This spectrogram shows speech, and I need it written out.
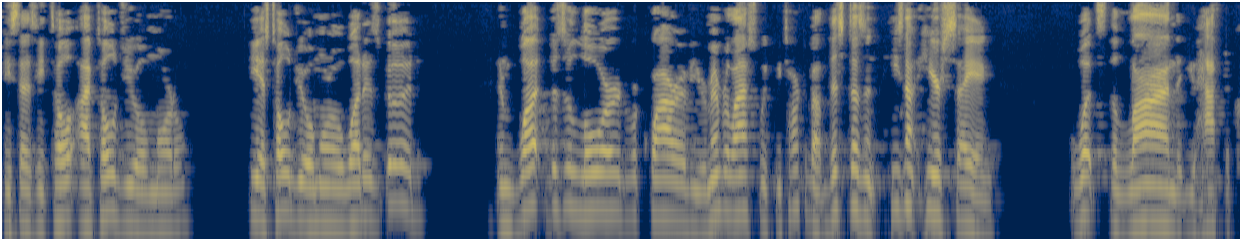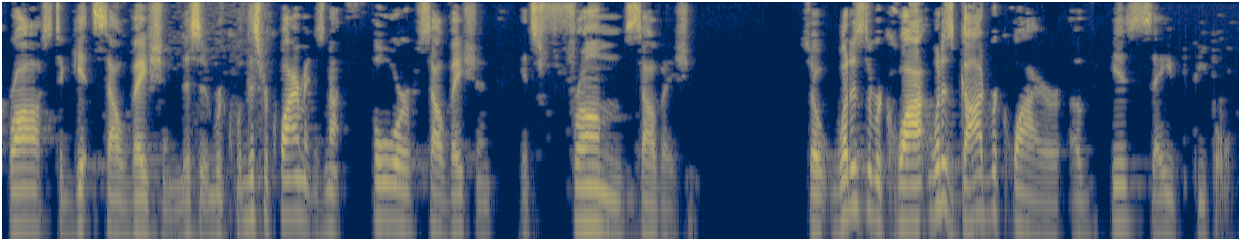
He says, He told, I've told you, O mortal. He has told you, O mortal, what is good. And what does the Lord require of you? Remember last week we talked about this doesn't, He's not here saying, what's the line that you have to cross to get salvation? This, is, this requirement is not for salvation. It's from salvation. So what is the require, what does God require of His saved people?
